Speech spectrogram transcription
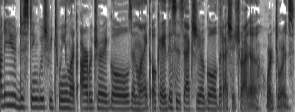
How do you distinguish between like arbitrary goals and like, okay, this is actually a goal that I should try to work towards?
